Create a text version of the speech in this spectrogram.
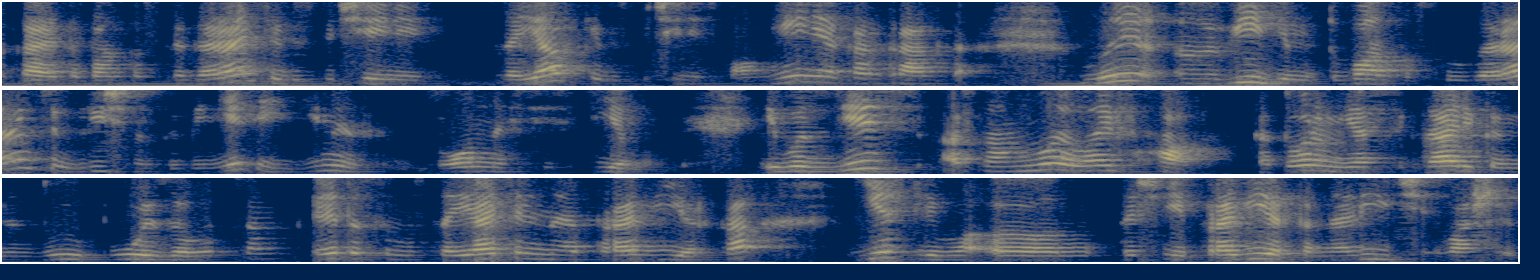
какая это банковская гарантия, обеспечение заявки, обеспечение исполнения контракта, мы э, видим эту банковскую гарантию в личном кабинете единой информационной системы. И вот здесь основной лайфхак, которым я всегда рекомендую пользоваться, это самостоятельная проверка, если, э, точнее, проверка наличия вашей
